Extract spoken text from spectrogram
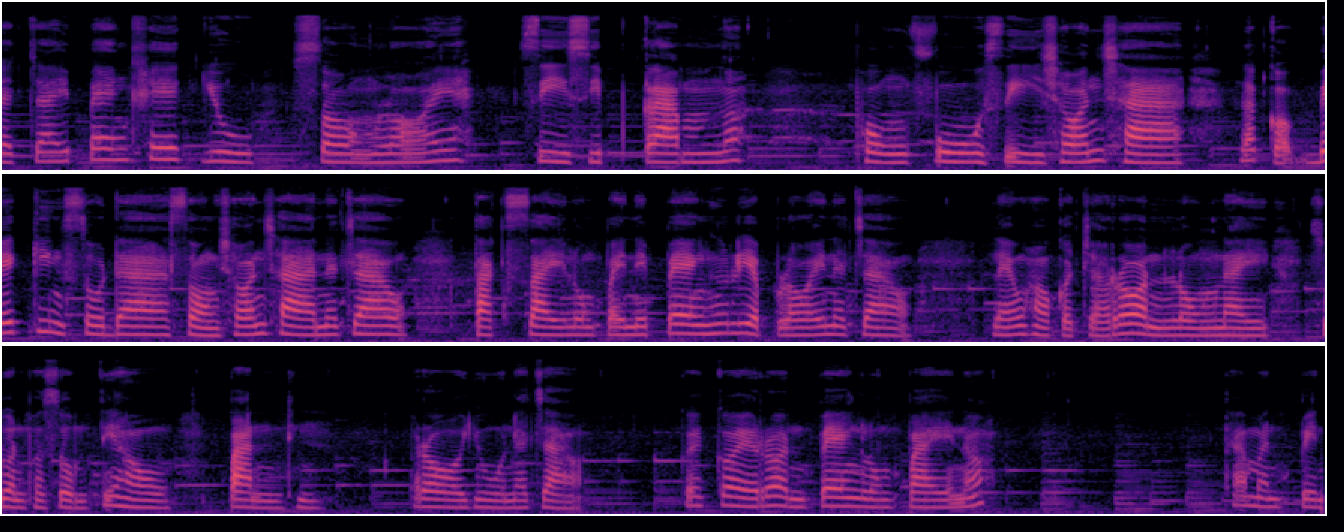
จะใจแป้งเค้กอยู่ 240 กรัมเนาะ ผงฟู 4 ช้อนชา แล้วก็เบกกิ้งโซดา 2 ช้อนชานะเจ้า ตักใส่ลงไปในแป้งให้เรียบร้อยนะเจ้า แล้วเราก็จะร่อนลงในส่วนผสมที่เราปั่นรออยู่นะเจ้าก้อยๆร่อนแป้งลงไปเนาะถ้ามันเป็น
